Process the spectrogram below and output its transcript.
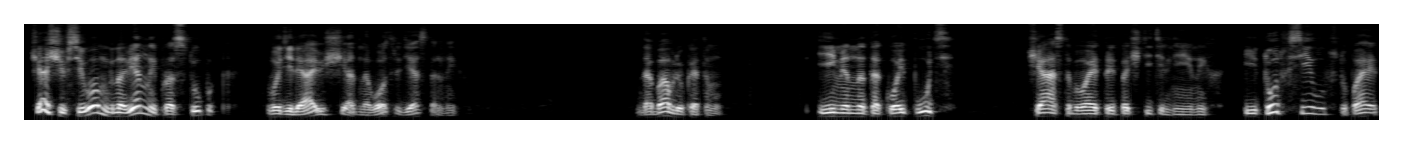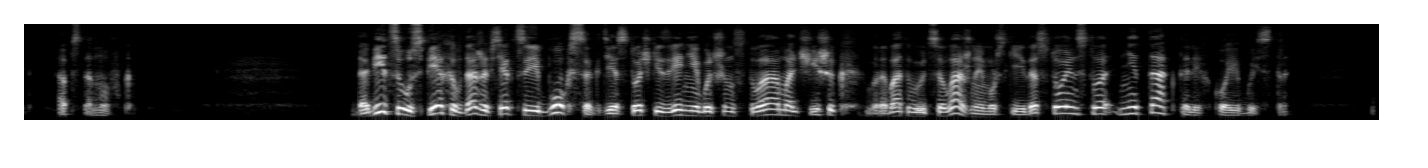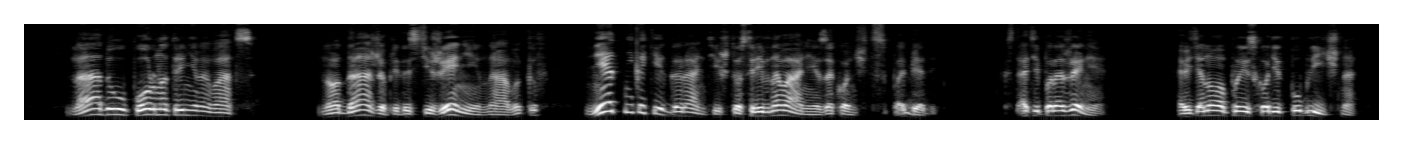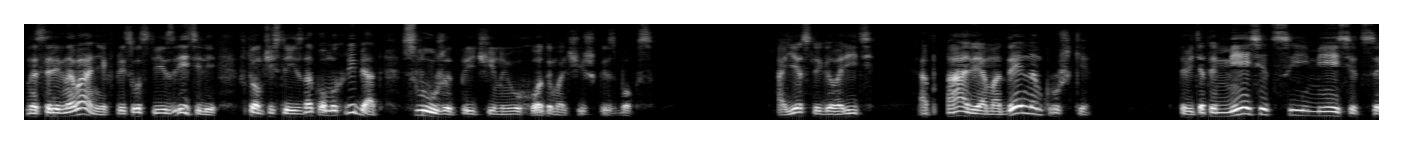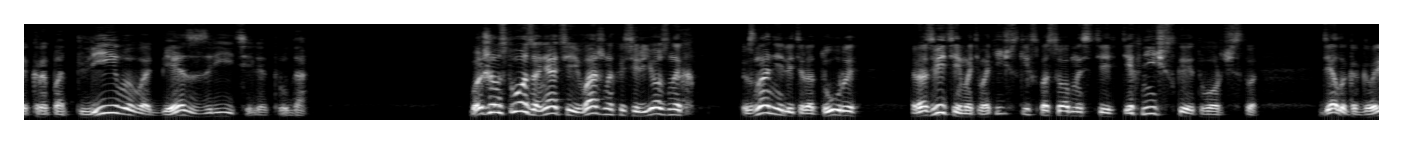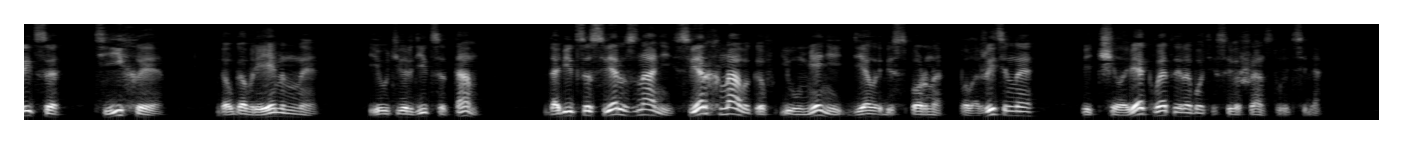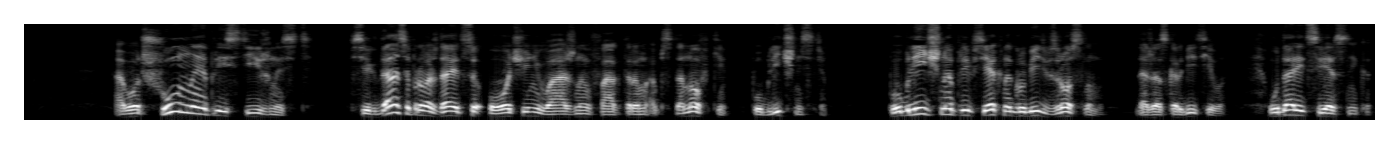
чаще всего мгновенный проступок, выделяющий одного среди остальных. Добавлю к этому. Именно такой путь часто бывает предпочтительнее иных, и тут в силу вступает обстановка. Добиться успехов даже в секции бокса, где с точки зрения большинства мальчишек вырабатываются важные мужские достоинства, не так-то легко и быстро. Надо упорно тренироваться. Но даже при достижении навыков нет никаких гарантий, что соревнование закончится победой. Кстати, поражение. А ведь оно происходит публично – на соревнованиях в присутствии зрителей, в том числе и знакомых ребят, служат причиной ухода мальчишек из бокса. А если говорить об авиамодельном кружке, то ведь это месяцы и месяцы кропотливого без зрителя труда. Большинство занятий важных и серьезных, знание литературы, развитие математических способностей, техническое творчество, дело, как говорится, тихое, долговременное, и утвердиться там, добиться сверхзнаний, сверхнавыков и умений, дело бесспорно положительное, ведь человек в этой работе совершенствует себя. А вот шумная престижность всегда сопровождается очень важным фактором обстановки – публичностью. Публично при всех нагрубить взрослому, даже оскорбить его. ударить сверстника,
